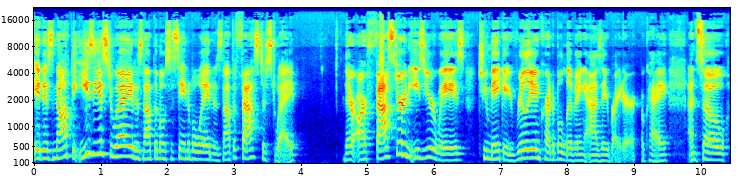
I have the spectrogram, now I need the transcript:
it is not the easiest way, it is not the most sustainable way, it is not the fastest way. There are faster and easier ways to make a really incredible living as a writer, okay? And so,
